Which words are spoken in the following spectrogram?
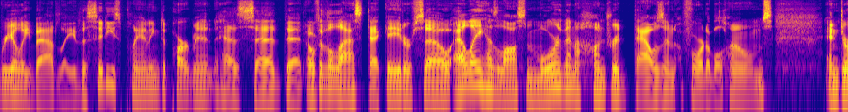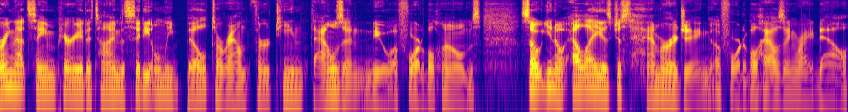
Really badly. The city's planning department has said that over the last decade or so, LA has lost more than 100,000 affordable homes. And during that same period of time, the city only built around 13,000 new affordable homes. So, you know, LA is just hemorrhaging affordable housing right now.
